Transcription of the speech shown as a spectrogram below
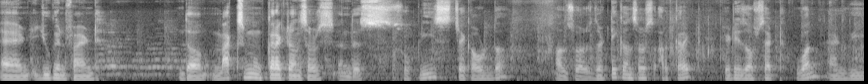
And you can find the maximum correct answers in this. So please check out the answers. The tick answers are correct. It is of set 1 and we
